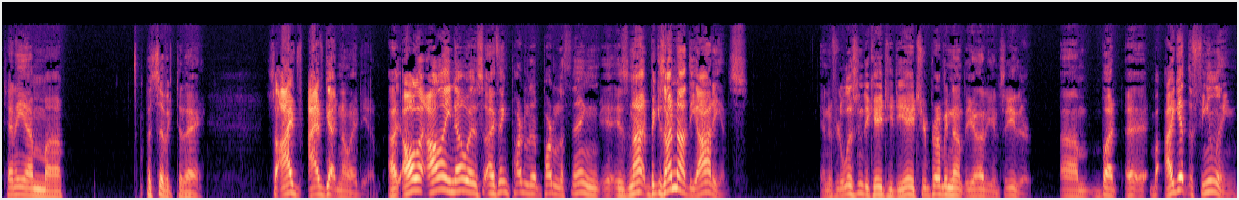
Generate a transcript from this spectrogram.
10 a.m. Uh, Pacific today. So I've I've got no idea. I, all all I know is I think part of the part of the thing is not because I'm not the audience, and if you're listening to KTTH, you're probably not the audience either. Um, but uh, I get the feeling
